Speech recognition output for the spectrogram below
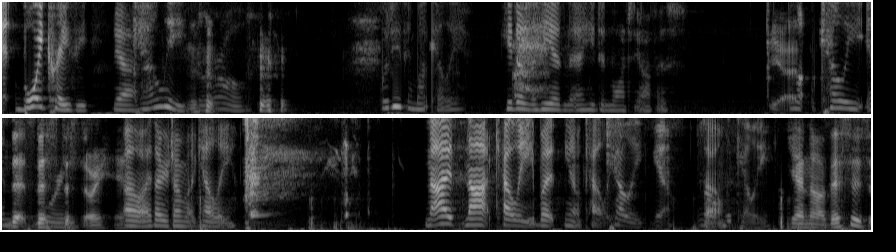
Eh, Boy, crazy. Yeah, Kelly, girl. what do you think about Kelly? he doesn't. He isn't. He didn't watch The Office. Yeah. Lo- Kelly in the Th- story. this the story. Yeah. Oh, I thought you were talking about Kelly. not not Kelly, but you know Kelly. Kelly, yeah. So. No, the Kelly. Yeah, no, this is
